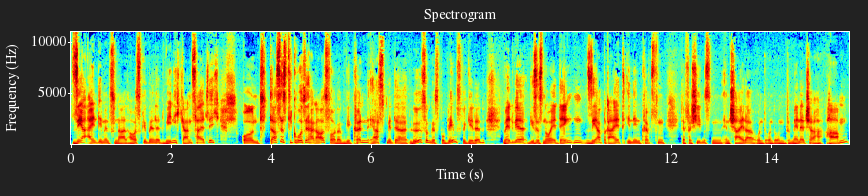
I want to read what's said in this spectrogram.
Sehr eindimensional ausgebildet, wenig ganzheitlich. Und das ist die große Herausforderung. Wir können erst mit der Lösung des Problems beginnen, wenn wir dieses neue Denken sehr breit in den Köpfen der verschiedensten Entscheider und, und, und Manager haben.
